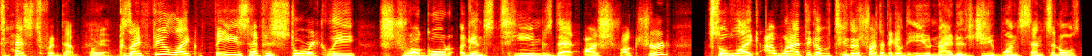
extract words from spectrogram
test for them. Oh yeah. Because I feel like FaZe have historically struggled against teams that are structured. So like I, when I think of teams that are structured, I think of the EU United G1 Sentinels,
